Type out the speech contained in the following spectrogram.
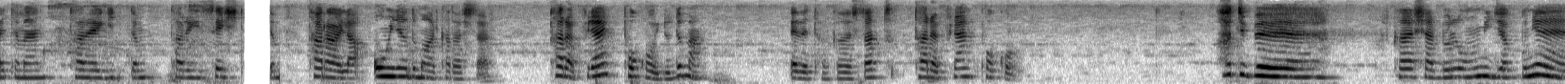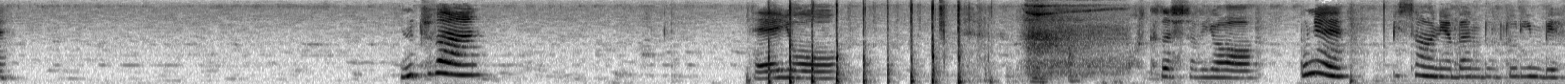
Evet hemen Tara'ya gittim. Tara'yı seçtim. Tara'yla oynadım arkadaşlar. Tara, Frank, Poco'ydu değil mi? Evet arkadaşlar. Tara, Frank, Poco. Hadi be. Arkadaşlar böyle olmayacak. Bu ne? Lütfen. Heyo. Arkadaşlar ya. Bu ne? Bir saniye ben durdurayım bir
